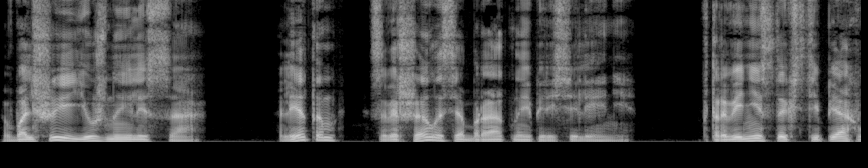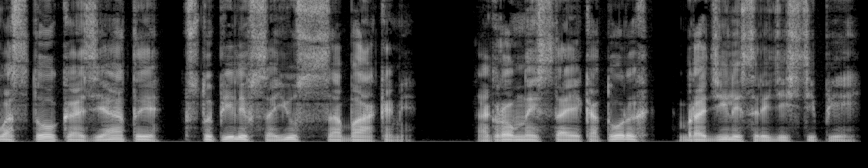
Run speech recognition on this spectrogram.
в большие южные леса. Летом совершалось обратное переселение. В травянистых степях Востока азиаты вступили в союз с собаками, огромные стаи которых бродили среди степей.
